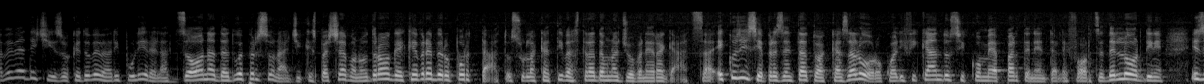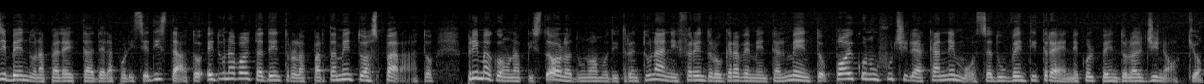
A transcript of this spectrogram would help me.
Aveva deciso che doveva ripulire la zona da due personaggi che spacciavano droga e che avrebbero portato sulla cattiva strada una giovane ragazza e così si è presentato a casa loro qualificandosi come appartenente alle forze dell'ordine, esibendo una paletta della Polizia di Stato ed una volta dentro l'appartamento ha sparato, prima con una pistola ad un uomo di 31 anni ferendolo gravemente al mento, poi con un fucile a canne mosse ad un 23enne colpendolo al ginocchio.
